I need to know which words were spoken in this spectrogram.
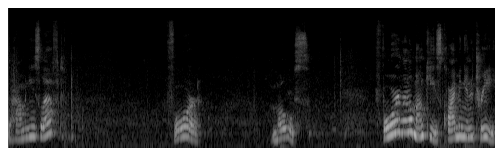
So how many's left? Four. Most. Four little monkeys climbing in a tree.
